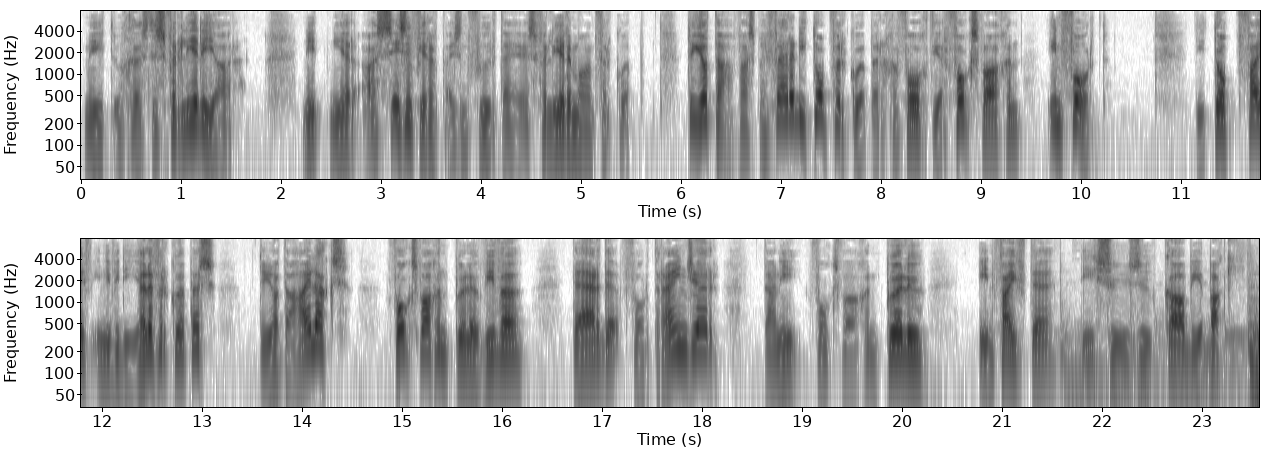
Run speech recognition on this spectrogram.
met Augustus verlede jaar. Net meer as 46000 voertuie is verlede maand verkoop. Toyota was by verre die topverkoper, gevolg deur Volkswagen en Ford. Die top 5 individuele verkopers: Toyota Hilux, Volkswagen Polo Vivo, derde Ford Ranger, dan die Volkswagen Polo en vyfde die Isuzu KB bakkie.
